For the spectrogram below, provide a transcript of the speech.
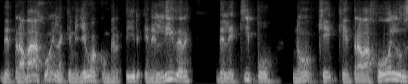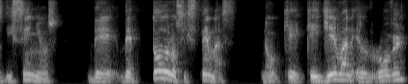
de trabajo en la que me llego a convertir en el líder del equipo, ¿no? Que, que trabajó en los diseños de, de todos los sistemas, ¿no? Que, que llevan el rover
